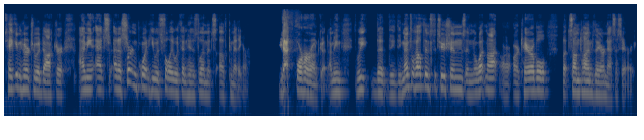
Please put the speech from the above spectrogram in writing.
taken her to a doctor. I mean, at at a certain point, he was fully within his limits of committing her Yeah, for her own good. I mean, we the the, the mental health institutions and whatnot are, are terrible, but sometimes they are necessary.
